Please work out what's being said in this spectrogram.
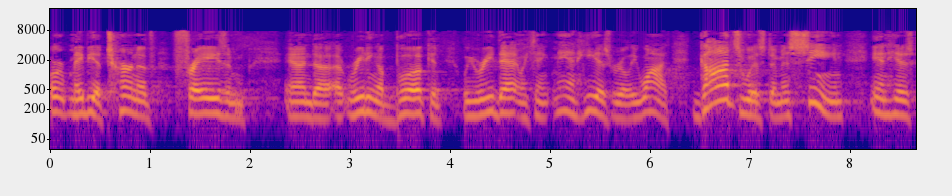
Or maybe a turn of phrase and and uh, reading a book, and we read that and we think, man, he is really wise. God's wisdom is seen in his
